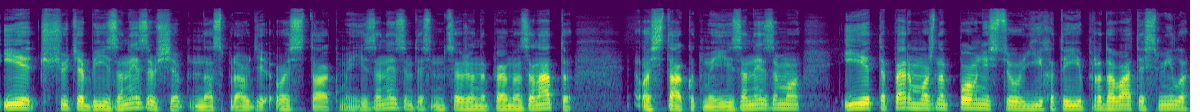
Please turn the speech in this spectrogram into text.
І чуть-чуть я б її занизив ще насправді. Ось так ми її занизимо. Десь ну це вже, напевно, занадто. Ось так от ми її занизимо. І тепер можна повністю їхати її продавати сміло.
